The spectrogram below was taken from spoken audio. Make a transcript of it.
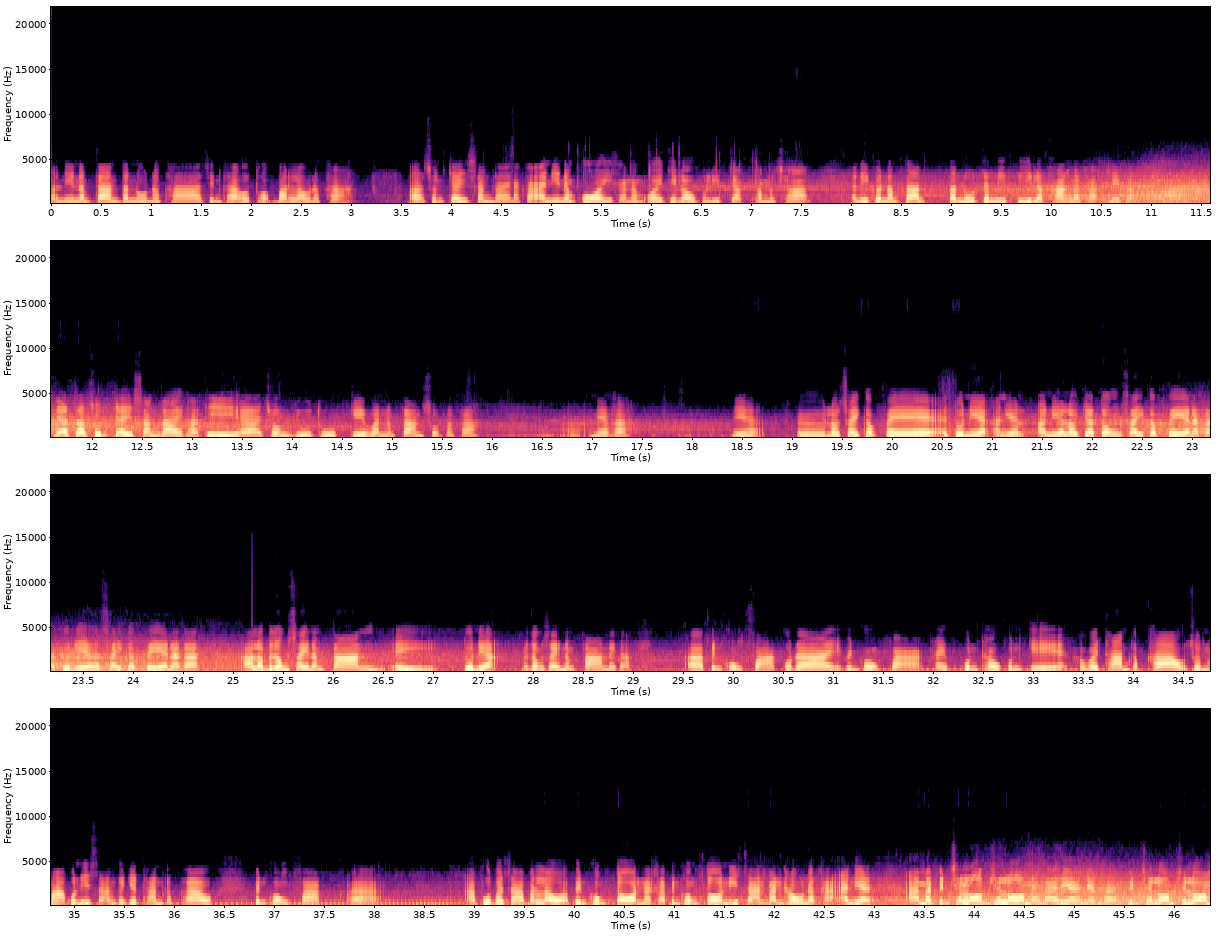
อันนี้น้ำตาลตะโนดนะคะ สินค้าโอท็อปบ้านเรานะคะอ่าสนใจสั่งได้นะคะ อันนี้น้ำอ้อยค่ะ น้ำอ้อยที่เราผลิตจากธรรมชาติ อันนี้ก็น้ำตาลตะโนดจะมีปีละครั้งนะคะเนี่ยค่ะเนี่ยถ้าสนใจสั่งได้ค่ะ ที่อ่าช่อง YouTube เกวันน้ำตาลสดนะคะอ่าเนี่ยค่ะ เนี่ยเออเราใส่กาแฟไอตัวเนี้ยอันเนี้ยอันเนี้ยเราจะต้องใส่กาแฟนะคะ ตัวเนี้ยใส่กาแฟนะคะอ่าเราไม่ต้องใส่น้ำตาลไอตัวเนี้ยไม่ต้องใส่น้ำตาลเลยค่ะ อ่าเป็นของฝากก็ได้ เป็นของฝากให้คนเฒ่าคนแก่เขาไว้ทานกับข้าว ส่วนมากคนอีสานก็จะทานกับข้าว เป็นของฝากอ่าอ่าพูดภาษาบ้านเราอะเป็นของต้อนนะคะเป็นของต้อนอีสานบ้านเฮานะคะอันเนี้ยอ่ามันเป็นฉลอมฉลอมนะคะเนี่ยเนี่ยค่ะเป็นฉลอมฉลอม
